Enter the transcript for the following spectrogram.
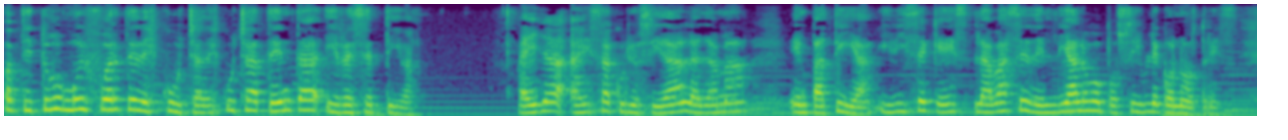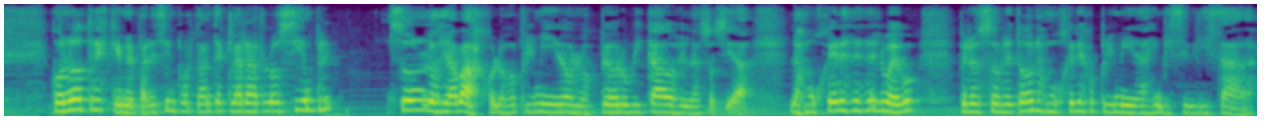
actitud muy fuerte de escucha, de escucha atenta y receptiva a ella, a esa curiosidad la llama empatía y dice que es la base del diálogo posible con otros. Con otros, que me parece importante aclararlo siempre, son los de abajo, los oprimidos, los peor ubicados en la sociedad. Las mujeres, desde luego, pero sobre todo las mujeres oprimidas, invisibilizadas,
